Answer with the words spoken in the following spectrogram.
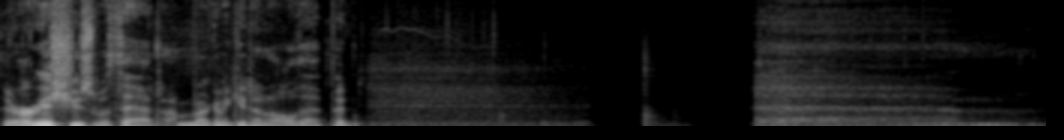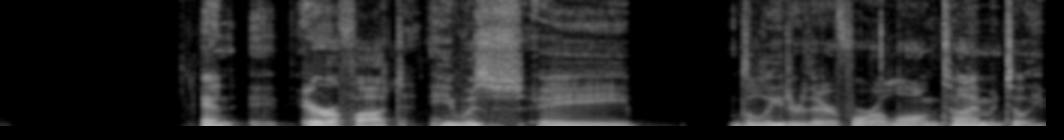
There are issues with that. I'm not going to get into all that, but and Arafat, he was a the leader there for a long time until he,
